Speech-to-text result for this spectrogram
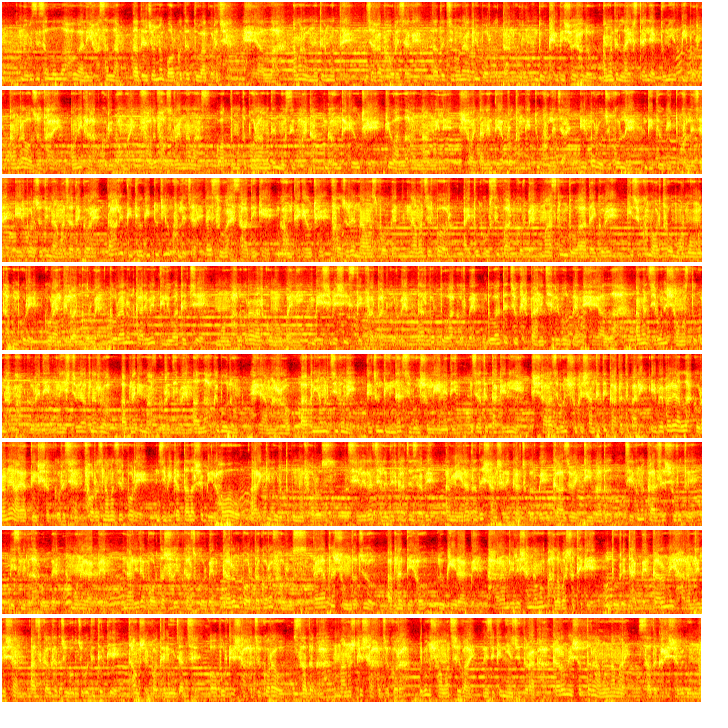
নবীজি সাল্লাল্লাহু আলাইহি ওয়াসাল্লাম তাদের জন্য বরকতের দোয়া করেছেন। হে আল্লাহ, আমার উম্মতের মধ্যে যারা ভোরে জাগে, তাদের জীবনে আপনি বরকত দান করুন। দুঃখের বিষয় হলো, আমাদের লাইফস্টাইল একদমই এর বিপরীত। আমরা অযথায় অনেক রাত করে ঘুমাই, ফলে ফজরের নামাজ ওয়াক্ত মতো পড়া আমাদের নসিব হয় না। ঘুম থেকে উঠে কেউ আল্লাহর নাম নিলে শয়তানের দেয়া প্রথম গিট্টু খুলে যায়। এরপর অজু করলে দ্বিতীয় গিট্টু খুলে যায়। এরপর যদি নামাজ আদায় করে, তাহলে দ্বিতীয় গিট্টুটিও খুলে যায়। তাই সুবাহ সাদিকে ঘুম থেকে উঠে ফজরের নামাজ পড়বেন। নামাজের পর আইতুল কুরসি পাঠ করবেন। মাসনুন দোয়া আদায় করে কিছুক্ষণ অর্থ মর্ম অনুধাবন করে কোরআন তিলওয়াত করবেন। কোরআনুল কারিমের তিলওয়াতের চেয়ে মন ভালো করার আর কোনো উপায় নেই। বেশি বেশি ইস্তেগফার পাঠ করবেন। তারপর দোয়া করবেন। দোয়াতে চোখের পানি ছেড়ে বলবেন, হে আল্লাহ, আমার জীবনের সমস্ত গুণা মাফ করে দিন। নিশ্চয়ই আপনার রব আপনাকে মাফ করে দিবেন। আল্লাহকে বলুন হে আমার রব, আপনি আমার জীবনে একজন দিনদার জীবন সঙ্গী এনে দিন, যাতে তাকে নিয়ে সারা জীবন সুখে শান্তিতে কাটাতে পারি। এ ব্যাপারে আল্লাহ কোরআনে আয়াত ইরশাদ করেছেন। ফরজ নামাজের পরে জীবিকার তালাশে বের হওয়াও আরেকটি গুরুত্বপূর্ণ ফরজ। ছেলেরা ছেলেদের কাজে যাবে আর মেয়েরা তাদের সাংসারিক কাজ করবে। কাজও একটি ইবাদত। যে কোনো কাজের শুরুতে বিসমিল্লাহ বলবেন। মনে রাখবেন, নারীরা পর্দার সহিত কাজ করবেন, কারণ পর্দা করা ফরজ। তাই আপনার সৌন্দর্য, আপনার দেহ লুকিয়ে রাখবেন। হারাম রিলেশন নামক ভালোবাসা থেকে দূরে থাকবেন। কারণ এই হারাম রিলেশন আজকালকার যুবক যুবতীদেরকে ধ্বংসের পথে নিয়ে যাচ্ছে। অপরকে সাহায্য করাও সাদাকা। মানুষকে সাহায্য করা এবং সমাজ সেবায় নিজেকে নিয়োজিত রাখা। কারণ এসব তারা আমল নামায় সাদাকা হিসেবে গণ্য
